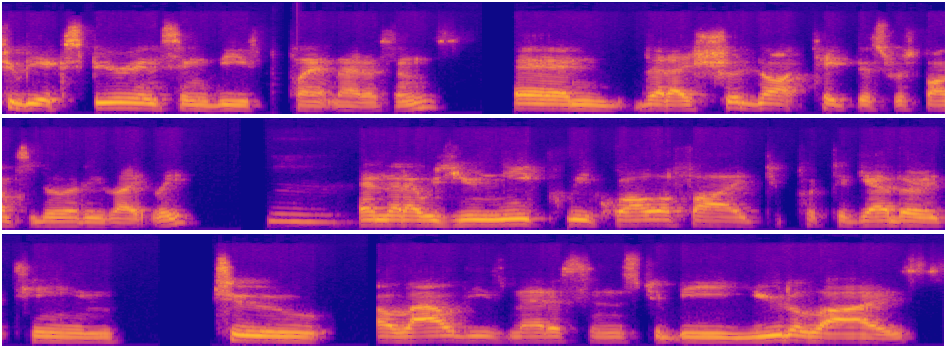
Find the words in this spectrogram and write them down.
to be experiencing these plant medicines and that I should not take this responsibility lightly. Mm. And that I was uniquely qualified to put together a team to allow these medicines to be utilized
